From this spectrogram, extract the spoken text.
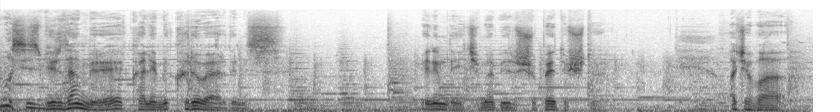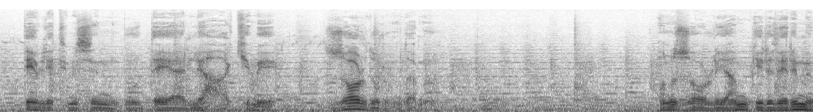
Ama siz birdenbire kalemi kırıverdiniz. Benim de içime bir şüphe düştü. Acaba devletimizin bu değerli hakimi zor durumda mı? Onu zorlayan birileri mi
